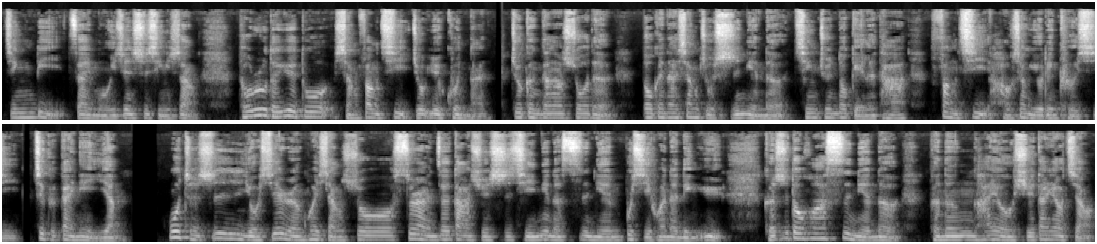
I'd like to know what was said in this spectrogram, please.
精力在某一件事情上，投入的越多，想放弃就越困难。就跟刚刚说的，都跟他相处十年了，青春都给了他，放弃好像有点可惜，这个概念一样。或者是有些人会想说，虽然在大学时期念了四年不喜欢的领域，可是都花四年了，可能还有学贷要缴，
